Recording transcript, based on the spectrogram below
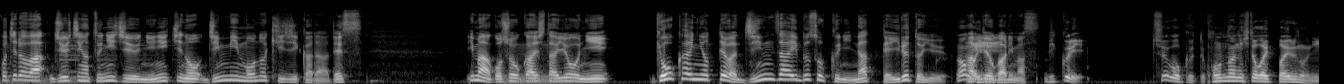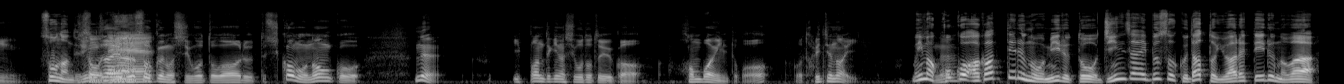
こちらは11月22日の人民網の記事からです。今ご紹介したように業界によっては人材不足になっているという発表があります。びっくり。中国ってこんなに人がいっぱいいるのにそうなんですよ人材不足の仕事があるって。しかもなんかね一般的な仕事というか販売員とかが足りてない今ここ上がってるのを見ると人材不足だと言われているのは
